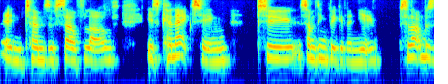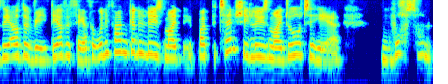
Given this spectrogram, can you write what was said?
in terms of self-love is connecting to something bigger than you so that was the other re- the other thing. I thought, well, if I'm going to lose my, if I potentially lose my daughter here, what on,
